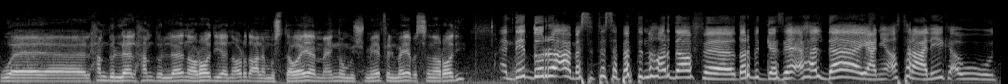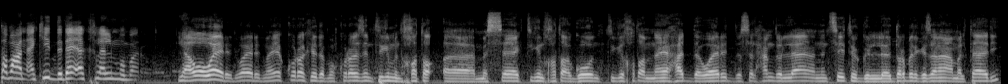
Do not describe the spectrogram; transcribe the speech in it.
والحمد لله الحمد لله. أنا راضي النهارده على مستوايا مع إنه مش 100% بس أنا راضي. اديت دور رائع بس تسببت النهارده في ضربة جزاء. هل ده يعني أثر عليك أو طبعا أكيد ضايقك خلال المباراة؟ لا هو وارد وارد. ما هي الكرة كده ما الكرة لازم تيجي من خطأ آه، مساك تيجي من خطأ جون تيجي خطأ من أي حد وارد. بس الحمد لله أنا نسيت ضربة الجزاء اللي أنا عملتها دي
